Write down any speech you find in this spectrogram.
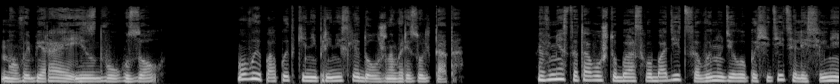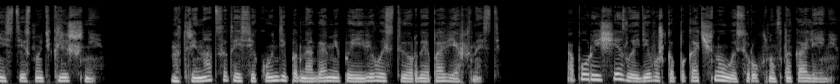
Но выбирая из двух зол... Увы, попытки не принесли должного результата. Вместо того, чтобы освободиться, вынудила похитителя сильнее стиснуть клешни. На тринадцатой секунде под ногами появилась твердая поверхность. Опора исчезла, и девушка покачнулась, рухнув на колени.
